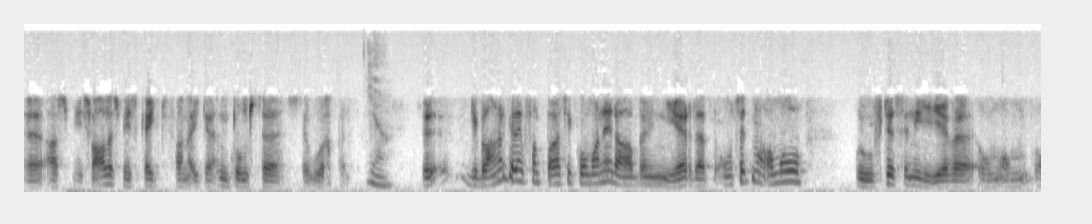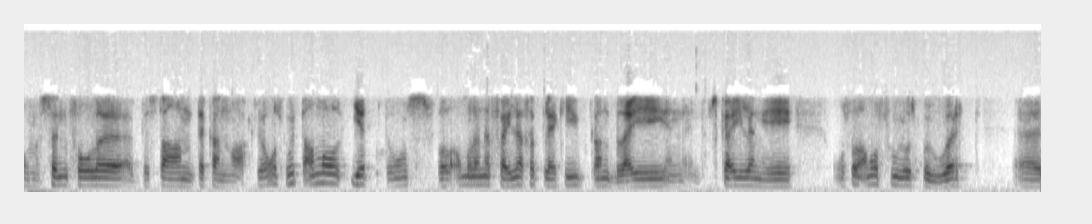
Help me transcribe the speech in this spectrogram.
uh, as mens veral as mens kyk vanuit 'n inkomste se oogpunt. Ja. So die belangrike ding van passie kom maar net daarby neer dat ons het maar almal behoeftes in die lewe om om om 'n sinvolle bestaan te kan maak. So ons moet almal eet, ons wil almal in 'n veilige plekkie kan bly en en skuilings hê. Ons wil almal voel ons behoort uh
